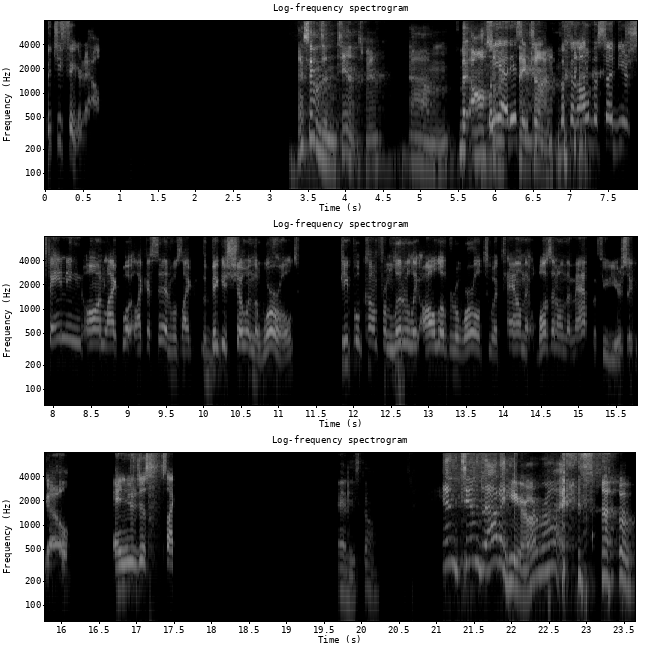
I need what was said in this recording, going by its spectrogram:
But you figured out. That sounds intense, man. Um, but awesome Well, yeah, at it the is same intense time. because all of a sudden you're standing on like what, like I said, was like the biggest show in the world. People come from literally all over the world to a town that wasn't on the map a few years ago, and you're just like, And he's gone. And Tim's out of here. All right. So,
